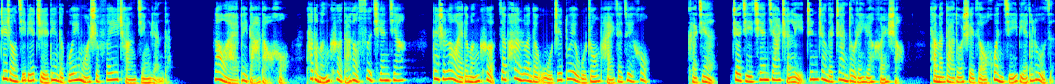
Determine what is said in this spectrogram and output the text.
这种级别指定的规模是非常惊人的。嫪毐被打倒后，他的门客达到四千家。但是嫪毐的门客在叛乱的五支队伍中排在最后，可见这几千家臣里真正的战斗人员很少，他们大多是走混级别的路子。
